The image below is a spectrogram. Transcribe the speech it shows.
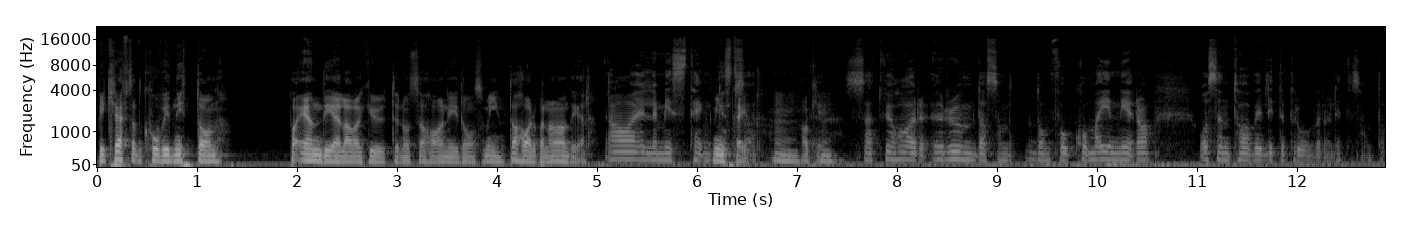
bekräftat covid-19 på en del av akuten och så har ni de som inte har det på en annan del. Ja, eller misstänkt, Misstänkt. också. Mm. Okej. Mm. Så att vi har rum då som de får komma in i då. Och sen tar vi lite prover och lite sånt. Då.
